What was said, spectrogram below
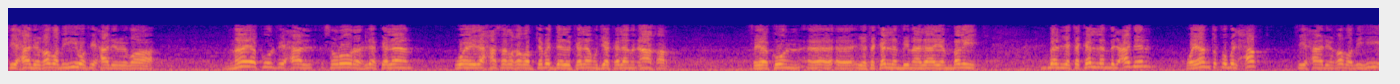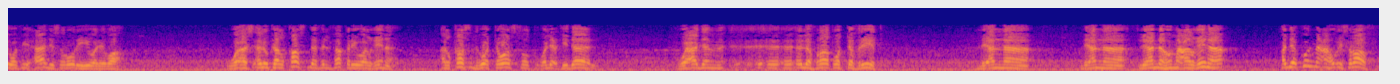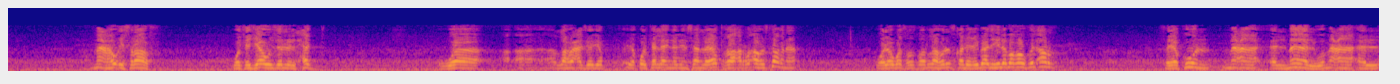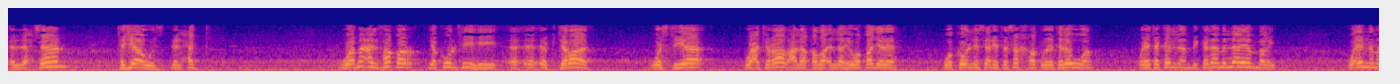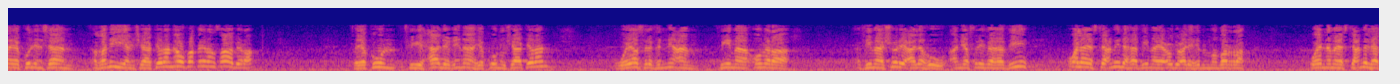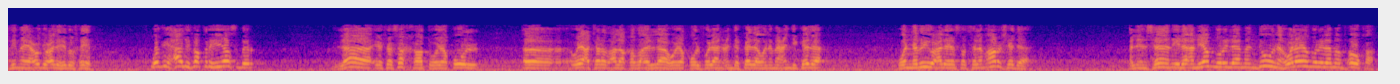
في حال غضبه وفي حال رضاه. ما يكون في حال سروره له كلام وإذا حصل الغضب تبدل الكلام وجاء كلام آخر. فيكون آه، آه، يتكلم بما لا ينبغي بل يتكلم بالعدل وينطق بالحق في حال غضبه وفي حال سروره ورضاه. وأسألك القصد في الفقر والغنى. القصد هو التوسط والاعتدال وعدم آه، الإفراط والتفريط. لأن لأن لأنه مع الغنى قد يكون معه إسراف معه إسراف وتجاوز للحد. والله عز وجل يقول كلا إن الإنسان لا يطغى أن رآه استغنى ولو بسط الله رزق لعباده لبغوا في الأرض. فيكون مع المال ومع الإحسان تجاوز للحد. ومع الفقر يكون فيه اكتراث واستياء واعتراض على قضاء الله وقدره وكون الإنسان يتسخط ويتلوم ويتكلم بكلام لا ينبغي وإنما يكون الإنسان غنيا شاكرا أو فقيرا صابرا فيكون في حال غناه يكون شاكرا ويصرف النعم فيما أمر فيما شرع له أن يصرفها فيه ولا يستعملها فيما يعود عليه بالمضرة وإنما يستعملها فيما يعود عليه بالخير. وفي حال فقره يصبر لا يتسخط ويقول آه ويعترض على قضاء الله ويقول فلان عنده كذا وأنا ما عندي كذا. والنبي عليه الصلاة والسلام أرشد الإنسان إلى أن ينظر إلى من دونه ولا ينظر إلى من فوقه.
